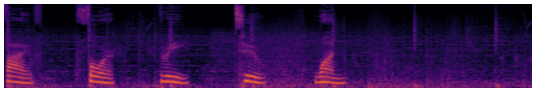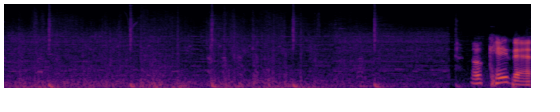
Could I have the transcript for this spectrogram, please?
Five, four, three, two, one. Okay, then.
